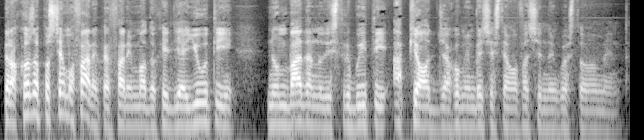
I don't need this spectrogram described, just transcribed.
Però cosa possiamo fare per fare in modo che gli aiuti non vadano distribuiti a pioggia come invece stiamo facendo in questo momento?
